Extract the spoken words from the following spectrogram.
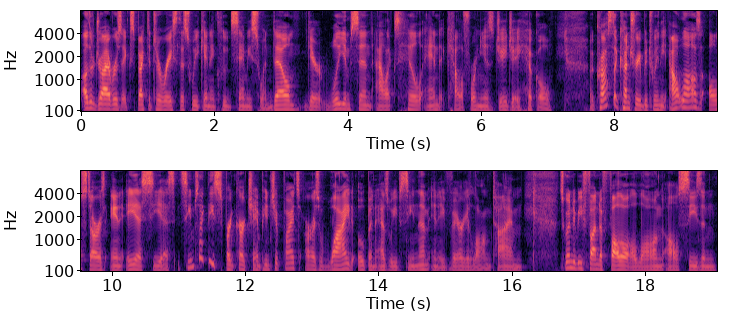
Other drivers expected to race this weekend include Sammy Swindell, Garrett Williamson, Alex Hill, and California's JJ Hickle. Across the country, between the Outlaws, All Stars, and ASCS, it seems like these sprint car championship fights are as wide open as we've seen them in a very long time. It's going to be fun to follow along all season.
